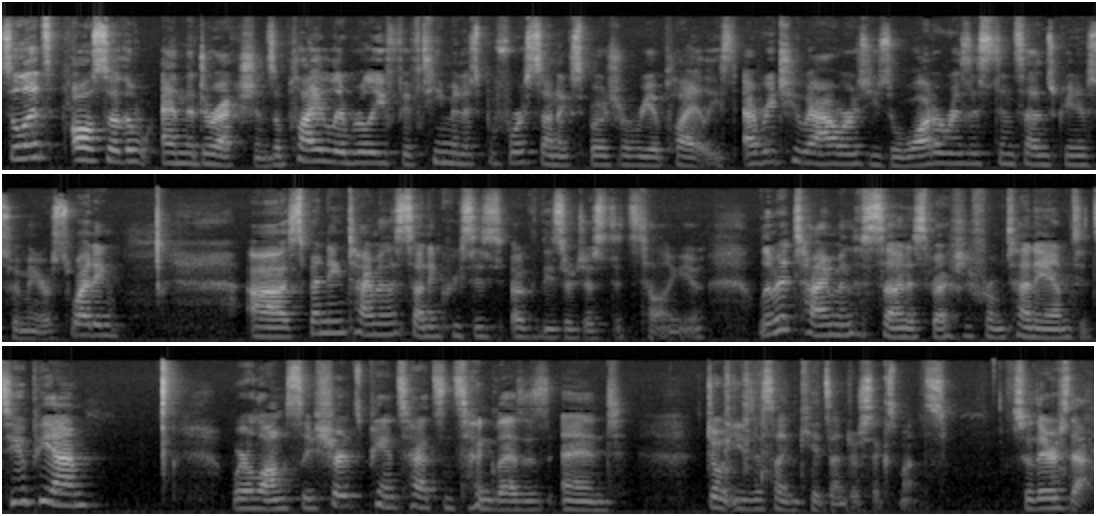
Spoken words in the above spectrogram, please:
So let's also, the and the directions. Apply liberally 15 minutes before sun exposure. Reapply at least every two hours. Use a water-resistant sunscreen if swimming or sweating. Uh, spending time in the sun increases, oh, these are just, it's telling you. Limit time in the sun, especially from 10 a.m. to 2 p.m. Wear long sleeve shirts, pants, hats, and sunglasses, and don't use this on kids under six months. So there's that.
